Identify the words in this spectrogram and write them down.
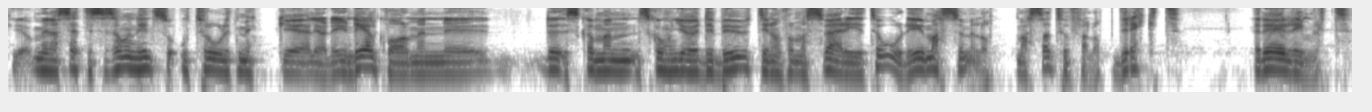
jag menar sett i säsongen det är inte så otroligt mycket, eller ja det är en del kvar men eh, det, ska, man, ska hon göra debut i någon form av Sverige-tour, det är ju massor med lopp, massa tuffa lopp direkt. Är det rimligt?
